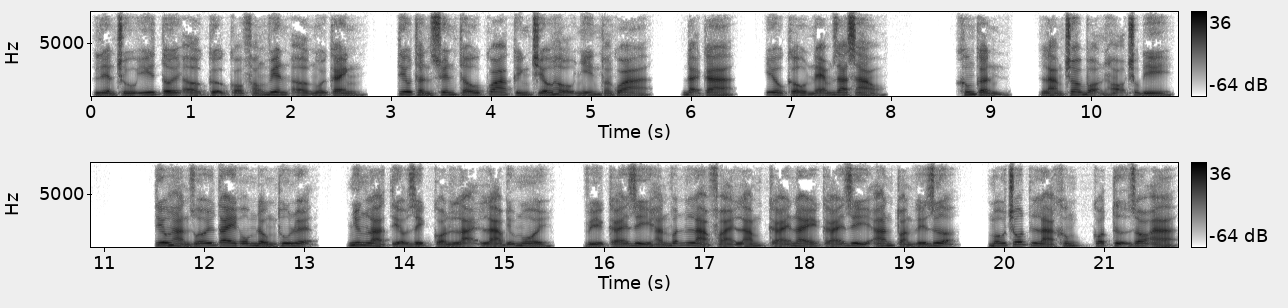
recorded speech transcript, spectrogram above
liền chú ý tới ở cửa có phóng viên ở ngồi canh, tiêu thần xuyên thấu qua kính chiếu hậu nhìn thoáng qua, đại ca, yêu cầu ném ra sao? Không cần, làm cho bọn họ chụp đi. Tiêu hàn dối tay ôm đồng thu luyện, nhưng là tiểu dịch còn lại là bĩu môi, vì cái gì hắn vẫn là phải làm cái này cái gì an toàn ghế dựa, mấu chốt là không có tự do à,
